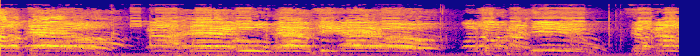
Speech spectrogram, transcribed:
caloteiro? Cadê o meu dinheiro? Hoje é o Brasil, seu carro.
